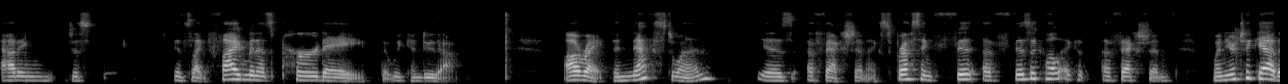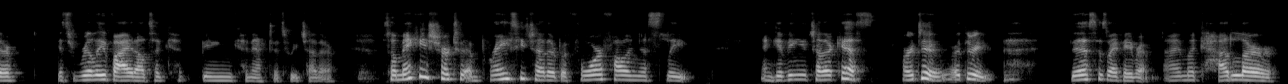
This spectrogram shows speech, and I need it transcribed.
adding just, it's like five minutes per day that we can do that. All right, the next one is affection, expressing a physical affection. When you're together, it's really vital to being connected to each other. So making sure to embrace each other before falling asleep and giving each other a kiss or two or three. This is my favorite. I'm a cuddler.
